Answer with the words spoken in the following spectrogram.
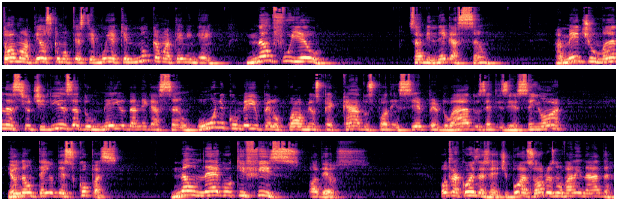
tomo a Deus como testemunha que nunca matei ninguém. Não fui eu, Sabe, negação. A mente humana se utiliza do meio da negação. O único meio pelo qual meus pecados podem ser perdoados é dizer: Senhor, eu não tenho desculpas. Não nego o que fiz, ó Deus. Outra coisa, gente, boas obras não valem nada.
